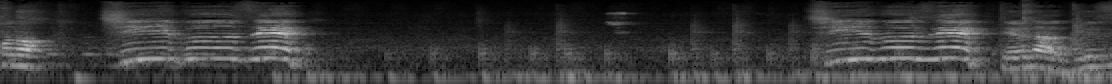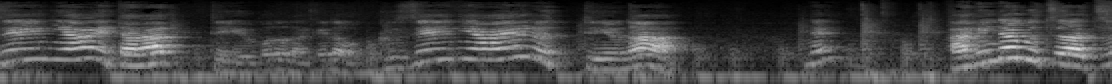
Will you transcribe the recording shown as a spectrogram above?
この「ちぐぜ」「ちぐぜ」っていうのは偶然に会えたらっていうことだけど偶然に会えるっていうのはね阿弥陀仏はず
